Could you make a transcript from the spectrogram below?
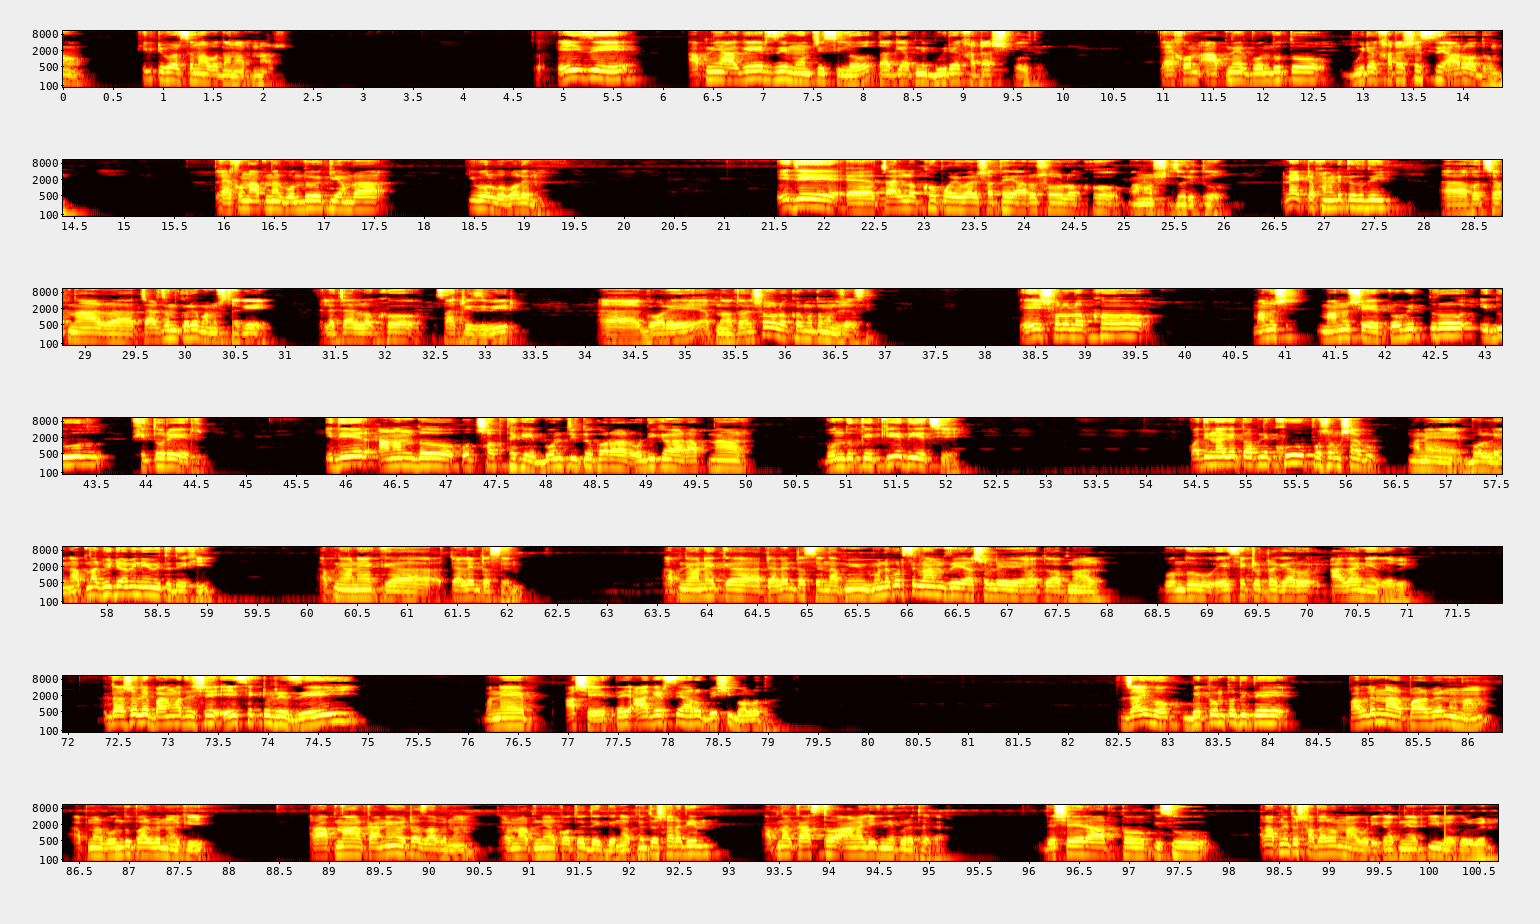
ফিফটি পার্সেন্ট অবদান আপনার। তো এই যে আপনি আগের যে মন্ত্রী ছিল, তাকে আপনি বুইরা খাটাস বলতেন। তো এখন আপনার বন্ধু তো বুইরা খাটাসের চেয়ে আরও অধম। তো এখন আপনার বন্ধুকে কি আমরা কি বলব বলেন? এই যে চার লক্ষ পরিবারের সাথে আরও ষোলো লক্ষ মানুষ জড়িত মানে একটা ফ্যামিলিতে যদি হচ্ছে আপনার চারজন করে মানুষ থাকে, তাহলে চার লক্ষ চাকরিজীবীর গড়ে আপনার ধরেন ষোলো লক্ষের মতো মানুষ আছে। এই ষোলো লক্ষ মানুষ মানুষের পবিত্র ঈদুল ফিতরের, ঈদের আনন্দ, উৎসব থেকে বঞ্চিত করার অধিকার আপনার বন্ধুকে কে দিয়েছে? কদিন আগে তো আপনি খুব প্রশংসা মানে বললেন। আপনার ভিডিও আমি নিয়মিত দেখি। আপনি অনেক ট্যালেন্ট আছেন। আপনি অনেক ট্যালেন্ট আছেন। আমি মনে করছিলাম যে আসলে হয়তো আপনার বন্ধু এই সেক্টরটাকে আরও আগায় নিয়ে যাবে। কিন্তু আসলে বাংলাদেশে এই সেক্টরে যেই মানে আসে, তাই আগের চেয়ে আরও বেশি বলদ হয়। যাই হোক বেতন তো দিতে পারলেন না আর পারবেনও না। আপনার বন্ধু পারবেন আর কি। আর আপনার কানেও এটা যাবে না কারণ আপনি আর কতই দেখবেন। আপনি তো সারাদিন আপনার কাজ তো আওয়ামী নিয়ে পড়ে থাকা। দেশের আর তো কিছু আর আপনি তো সাধারণ নাগরিক আপনি আর কি বা করবেন?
